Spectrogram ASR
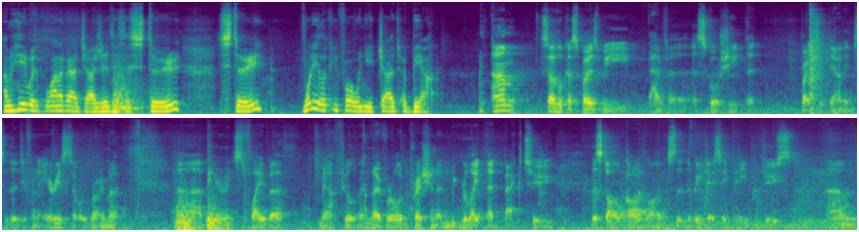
I'm here with one of our judges. This is Stu. Stu, what are you looking for when you judge a beer? Um, so look, I suppose we have a, a score sheet that breaks it down into the different areas. So aroma, uh, appearance, flavour, mouthfeel, and then an overall impression, and we relate that back to the style guidelines that the BJCP produce. Um,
